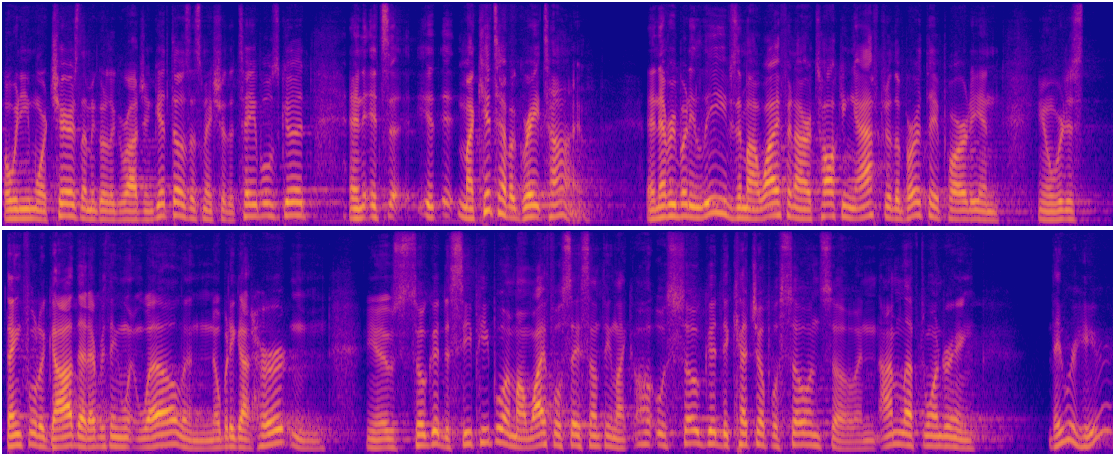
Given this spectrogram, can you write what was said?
Oh, we need more chairs. Let me go to the garage and get those. Let's make sure the table's good. And it's, uh, it, it, my kids have a great time. And everybody leaves, and my wife and I are talking after the birthday party, and you know, we're just thankful to God that everything went well and nobody got hurt and you know, it was so good to see people. And my wife will say something like, Oh, it was so good to catch up with so and so. And I'm left wondering, They were here?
